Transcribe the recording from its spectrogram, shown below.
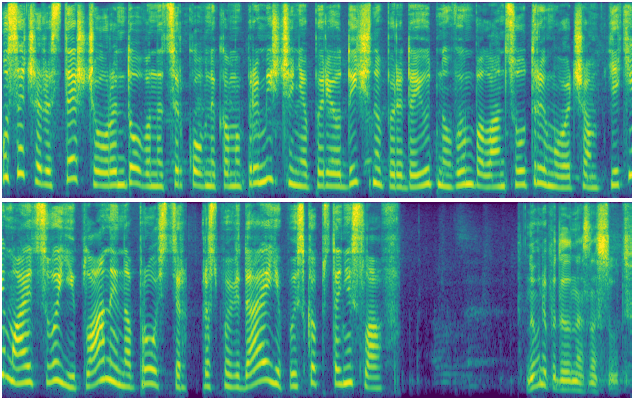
Усе через те, що орендоване церковниками приміщення періодично передають новим балансоутримувачам, які мають свої плани на простір, розповідає єпископ Станіслав. Ну, вони подали нас на суд.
